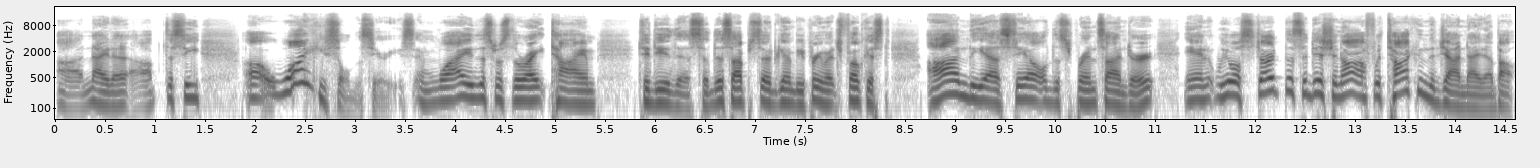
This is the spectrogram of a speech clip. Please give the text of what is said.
uh, Naida up to see uh, why he sold the series and why this was the right time to do this. So this episode is going to be pretty much focused on the uh, sale of the sprints on dirt. And we will start this edition off with talking to John Naida about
